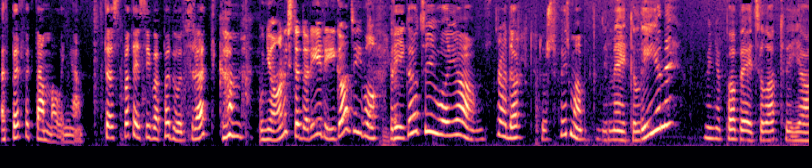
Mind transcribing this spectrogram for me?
ar perfektām maliņām. Tas patiesībā padodas reti, kam Un Jānis tad arī Rīgā dzīvo. Rīgā dzīvo, jā, strādā arhitektūras firmā. Ir meita Liene, viņa pabeidza Latvijā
